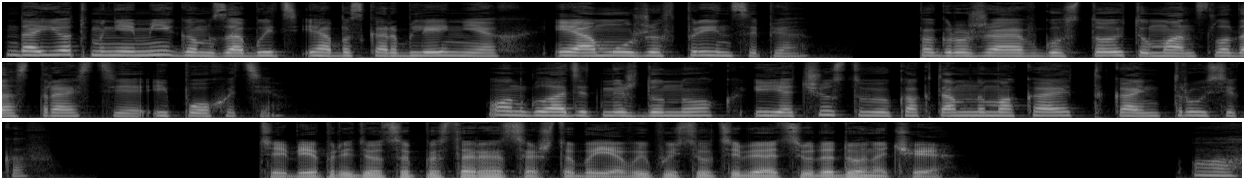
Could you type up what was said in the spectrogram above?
дает мне мигом забыть и об оскорблениях, и о муже в принципе, погружая в густой туман сладострастия и похоти. Он гладит между ног, и я чувствую, как там намокает ткань трусиков. Тебе придется постараться, чтобы я выпустил тебя отсюда до ночи. Ох.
